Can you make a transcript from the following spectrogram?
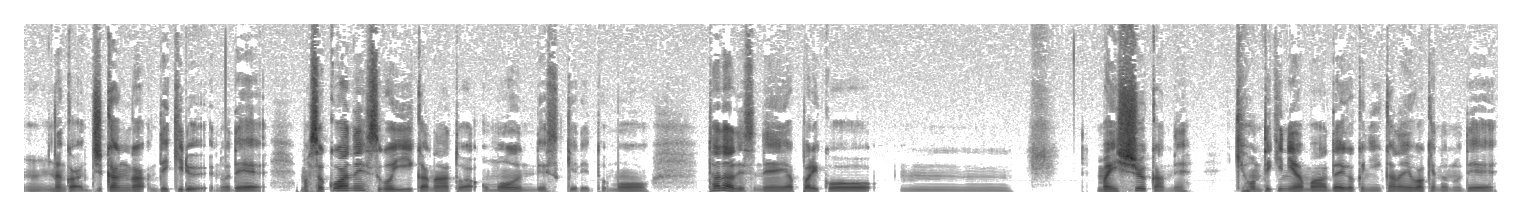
うん、なんか時間ができるので、まあそこはね、すごいいいかなとは思うんですけれども、ただですね、やっぱりこう、うん、まあ一週間ね、基本的にはまあ大学に行かないわけなので、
